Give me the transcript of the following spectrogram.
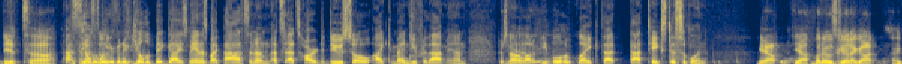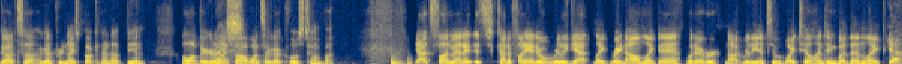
it, uh, that's the only way you're going to kill the big guys, man, is by passing them. That's that's hard to do. So I commend you for that, man. There's not a lot of people who like that. That takes discipline. Yeah, yeah, but it was good. I got, I got, uh, I got a pretty nice buck. It ended up being a lot bigger Nice. than I thought once I got close to him. But yeah, it's fun, man. It, it's kind of funny. I don't really get like right now. I'm like, eh, whatever. Not really into whitetail hunting. But then like Yeah.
